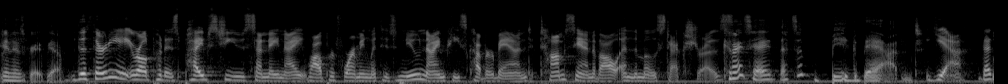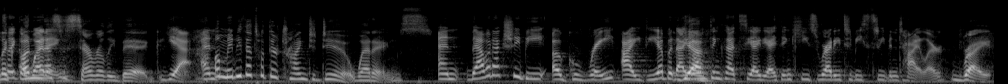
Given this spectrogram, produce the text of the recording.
In his grave, yeah. The 38 year old put his pipes to use Sunday night while performing with his new nine piece cover band, Tom Sandoval and the Most Extras. Can I say that's a big band? yeah, that's Like, like, a wedding. unnecessarily big. Yeah, and oh, maybe that's what they're trying to do. Weddings. and that would actually be a great idea, but I Yeah. don't think that's the idea. I think he's ready to be Steven Tyler. Right.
